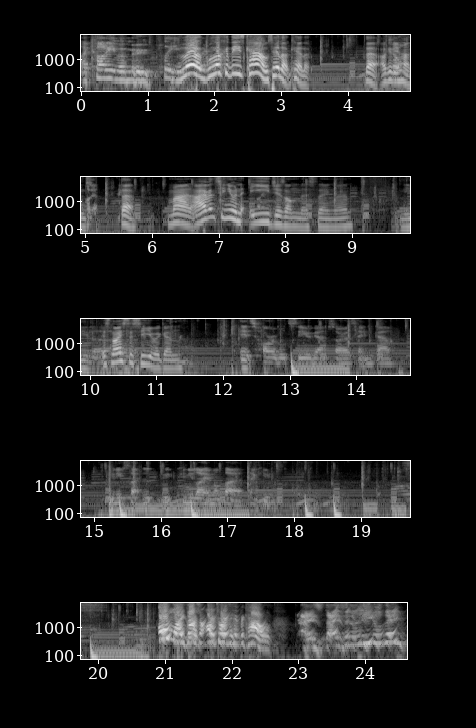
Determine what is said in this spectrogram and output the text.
I can't even move. Please. Look, look at these cows. Here, look, here, look. There, I'll give you a hand. There. Man, I haven't seen you in ages on this thing, man. Neither. It's nice to see you again. It's horrible to see you again. Sorry, I was the cow. Can you can you light him on fire? Thank you. Oh my gosh, I tried to hit the cow! That is that is an illegal thing.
